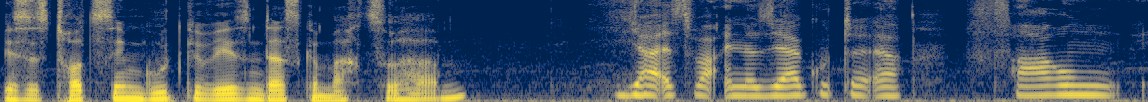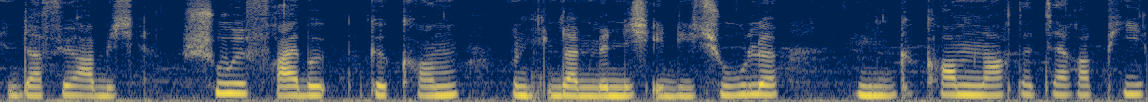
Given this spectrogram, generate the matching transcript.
Ist es trotzdem gut gewesen, das gemacht zu haben? Ja, es war eine sehr gute Erfahrung. Dafür habe ich schulfrei bekommen und dann bin ich in die Schule gekommen nach der Therapie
